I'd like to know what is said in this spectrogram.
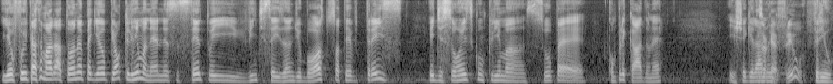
E eu fui para essa maratona, eu peguei o pior clima, né? Nesses 126 anos de Boston, só teve três edições com clima super complicado, né? E cheguei lá Mas é o no que? É frio? frio.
